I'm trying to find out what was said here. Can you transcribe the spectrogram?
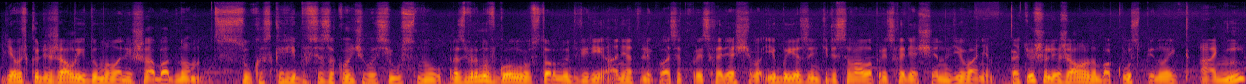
Девушка лежала и думала лишь об одном. Сука, скорее бы все закончилось и уснул. Развернув голову в сторону двери, Аня отвлеклась от происходящего, ибо ее заинтересовало происходящее на диване. Катюша лежала на боку спиной к Ани,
